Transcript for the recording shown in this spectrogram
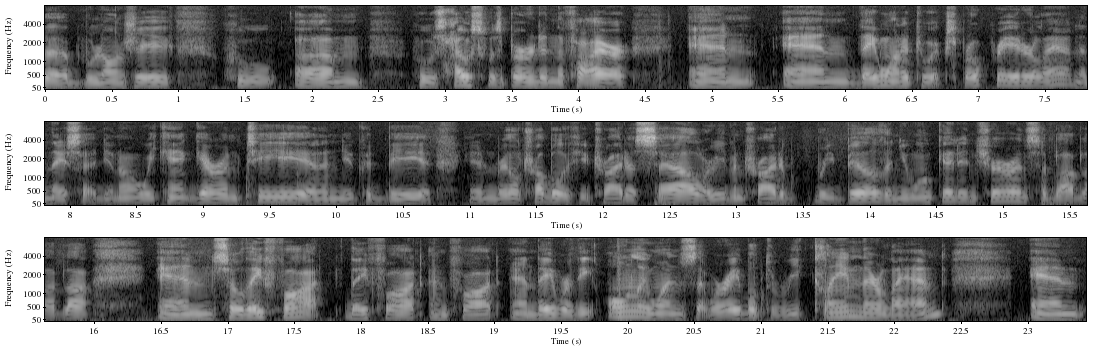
uh, Boulanger, who um, whose house was burned in the fire, and and they wanted to expropriate her land and they said you know we can't guarantee and you could be in real trouble if you try to sell or even try to rebuild and you won't get insurance and blah blah blah. And so they fought they fought and fought and they were the only ones that were able to reclaim their land. And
